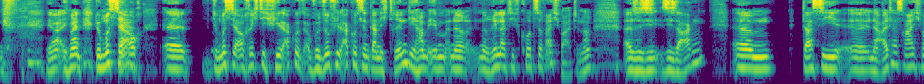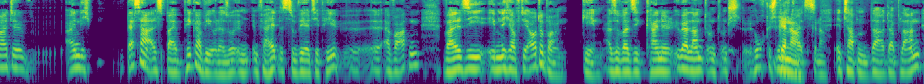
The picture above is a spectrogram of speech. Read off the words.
ja, ich meine, du musst ja, ja auch, äh, du musst ja auch richtig viel Akkus, obwohl so viel Akkus sind gar nicht drin, die haben eben eine, eine relativ kurze Reichweite. Ne? Also sie, sie sagen, ähm, dass sie äh, eine Altersreichweite eigentlich besser als bei Pkw oder so im, im Verhältnis zum WLTP äh, erwarten, weil sie eben nicht auf die Autobahn gehen. Also weil sie keine Überland- und, und Hochgeschwindigkeitsetappen genau, genau. da, da planen.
